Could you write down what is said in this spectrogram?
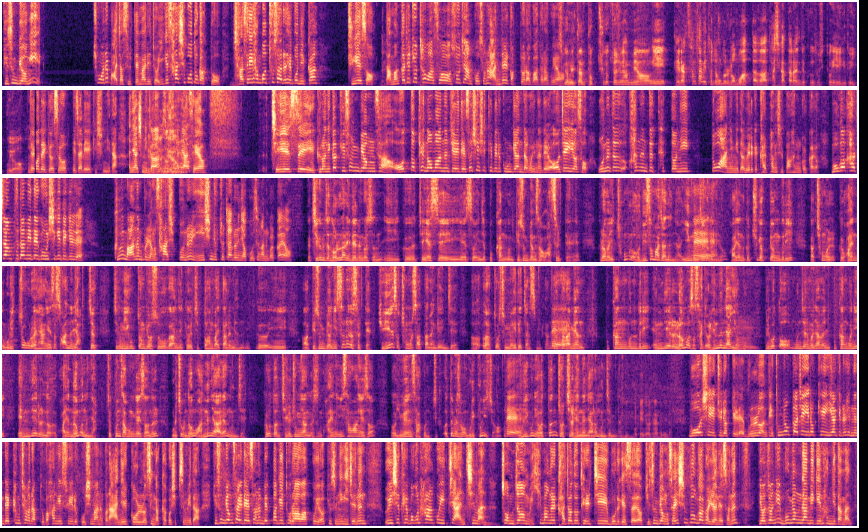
귀순병이 총알을 맞았을 때 말이죠. 이게 45도 각도 자세히 한번 투사를 해보니까 뒤에서 남한까지 쫓아와서 쏘지 않고서는 안 될 각도라고 하더라고요. 지금 일단 북 추격조 중에 한 명이 대략 3, 4m 정도를 넘어왔다가 다시 갔다라는 이제 군 소식통의 얘기도 있고요. 네. 허대 교수 이 자리에 계십니다. 안녕하십니까? 네, 안녕하세요. 안녕하세요. JSA 그러니까 귀순병사 어떻게 넘어왔는지에 대해서 CCTV를 공개한다고 했는데요. 어제 이어서 오늘도 하는 듯 했더니 또 아닙니다. 왜 이렇게 갈팡질팡하는 걸까요? 뭐가 가장 부담이 되고 의식이 되길래 그 많은 분량 40분을 26조 자르느냐 고생하는 걸까요? 그러니까 지금 이제 논란이 되는 것은 이 그 JSA에서 이제 북한군 기순병사가 왔을 때 그러면 이 총을 어디서 맞았느냐 이 네. 문제거든요. 과연 그 추격병들이 그 총을 그 과연 우리 쪽으로 향해서 쐈느냐. 즉 지금 이국정 교수가 이제 그 집도한 바에 따르면 그이 귀순병이 쓰러졌을 때 뒤에서 총을 쐈다는 게 이제 어, 의학적으로 증명이 됐지 않습니까? 네. 그렇다면 북한군들이 MDL을 넘어서 사격을 했느냐 여부 그리고 또 문제는 뭐냐면 북한군이 MDL을 과연 넘었느냐 즉 군사 분계선을 우리 쪽으로 넘어왔느냐라는 문제 그리고 또 제일 중요한 것은 과연 이 상황에서 어, 유엔사군 즉 어떤 면에서 보면 우리 군이죠 네. 우리 군이 어떤 조치를 했느냐는 문제입니다. 뭐 개인적으로 생각됩니다. 무엇이 두렵길래 물론 대통령까지 이렇게 이야기를 했는데 평창을 앞두고 항의 수위를 고심하는 건 아닐 걸로 생각하고 싶습니다. 기순병사에 대해서는 맥박이 돌아왔고요. 교수님 이제는 의식 회복은 하고 있지 않지만 점점 희망을 가져도 될지 모르겠어요. 기순병사의 신분과 관련해서는 여전히 무명남이긴 합니다만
